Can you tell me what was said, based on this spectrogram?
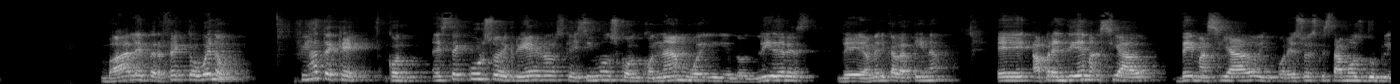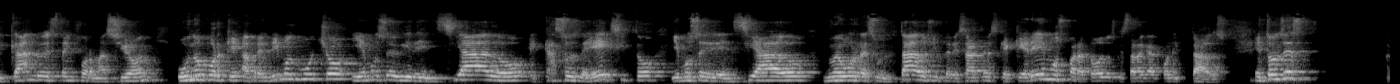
Vale, perfecto. Bueno, fíjate que con este curso de creators que hicimos con, con Amway, los líderes de América Latina, eh, aprendí demasiado, demasiado y por eso es que estamos duplicando esta información. Uno, porque aprendimos mucho y hemos evidenciado eh, casos de éxito y hemos evidenciado nuevos resultados interesantes que queremos para todos los que están acá conectados. Entonces,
